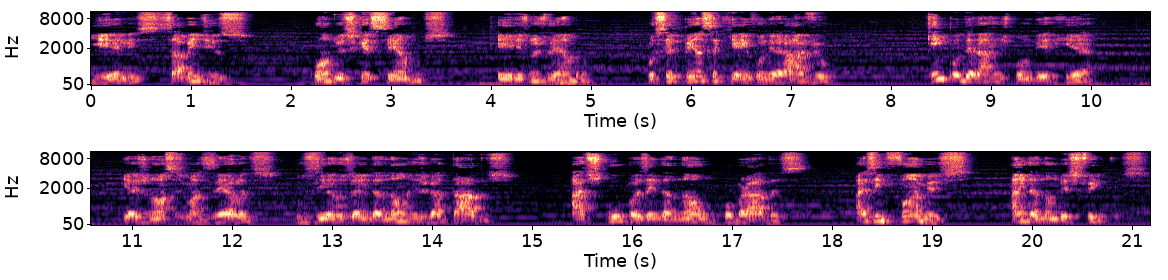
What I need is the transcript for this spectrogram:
e eles sabem disso. Quando esquecemos, eles nos lembram. Você pensa que é invulnerável? Quem poderá responder que é? E as nossas mazelas, os erros ainda não resgatados, as culpas ainda não cobradas, as infâmias ainda não desfeitas.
